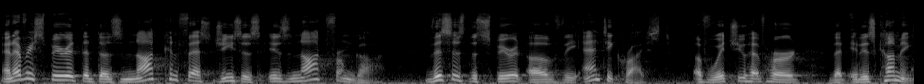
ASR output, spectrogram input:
And every spirit that does not confess Jesus is not from God. This is the spirit of the Antichrist, of which you have heard that it is coming.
